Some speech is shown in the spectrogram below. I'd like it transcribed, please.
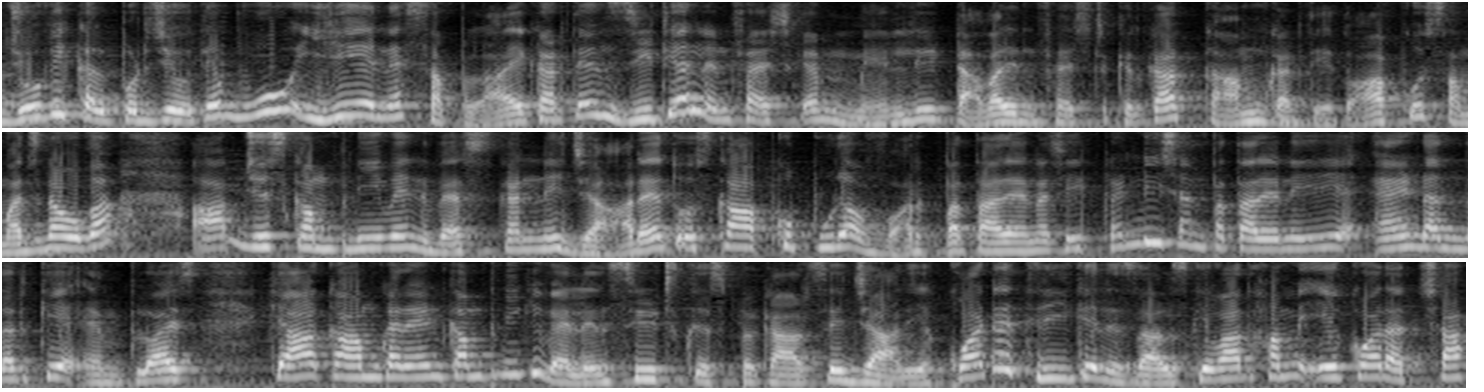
जो भी कलपुर्जे होते हैं, वो ये इन्हें सप्लाई करते हैं। G T L infrastructure mainly tower infrastructure का काम करती है। तो आपको समझना होगा, आप जिस कंपनी में इन्वेस्ट करने जा रहे हैं तो उसका आपको पूरा वर्क पता रहना चाहिए कंडीशन पता रहना चाहिए एंड अंदर के एम्प्लॉयज़ क्या काम करें कंपनी की बैलेंस शीट किस प्रकार से जा रही है। क्वार्टर थ्री के रिज़ल्ट के बाद हम एक और अच्छा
